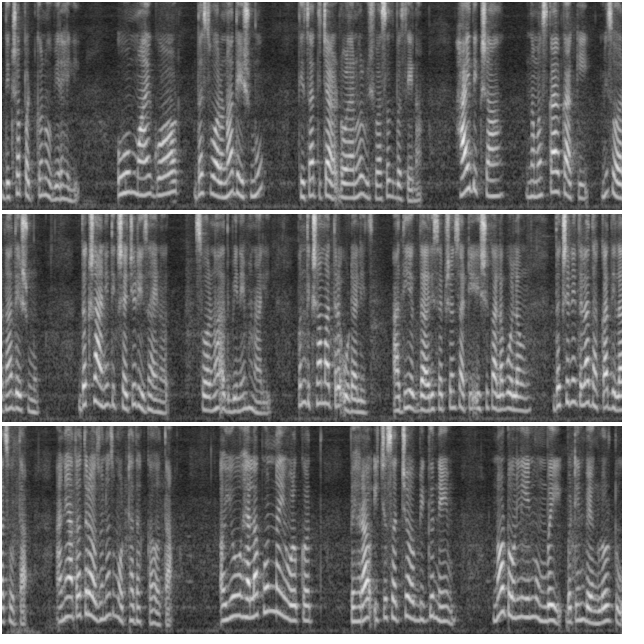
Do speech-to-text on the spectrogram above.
दीक्षा पटकन उभी राहिली. ओ my god the Swarna Deshmukh तिचा तिच्या डोळ्यांवर विश्वासच बसेना. हाय दीक्षा नमस्कार काकी मी स्वर्णा देशमुख दक्ष आणि दीक्षाची डिझायनर स्वर्णा अदबीने म्हणाली. पण दीक्षा मात्र उडालीच. आधी एकदा रिसेप्शनसाठी इशिकाला बोलावून दक्षने तिला धक्का दिलाच होता आणि आता तर अजूनच मोठा धक्का होता. अयो ह्याला कोण नाही ओळखत? पेहराव is such a big name. Not only in Mumbai but in Bangalore too.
